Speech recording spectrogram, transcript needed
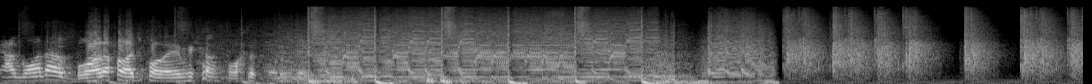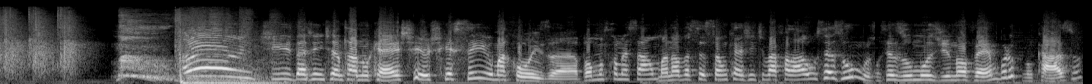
Agora, bora falar de polêmica. Bora, bora. Antes da gente entrar no cast, eu esqueci uma coisa. Vamos começar uma nova sessão que a gente vai falar os resumos. Os resumos de novembro, no caso.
